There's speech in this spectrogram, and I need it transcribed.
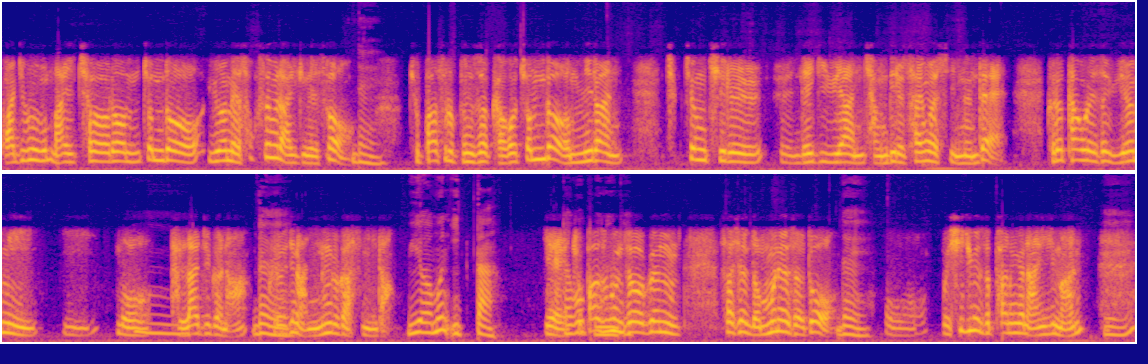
과기부 말처럼 좀 더 위험의 속성을 알기 위해서 네. 주파수를 분석하고 좀 더 엄밀한 측정치를 내기 위한 장비를 사용할 수 있는데 그렇다고 해서 위험이 뭐 음. 달라지거나 네. 그러진 않는 것 같습니다. 위험은 있다. 예, 주파수 분석은 사실 논문에서도 네. 어, 뭐 시중에서 파는 건 아니지만 네.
